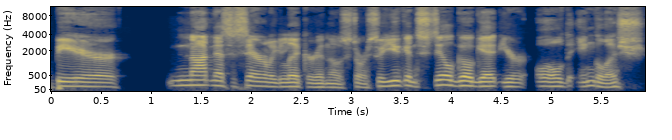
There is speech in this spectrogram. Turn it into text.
beer, not necessarily liquor in those stores. So you can still go get your old English,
